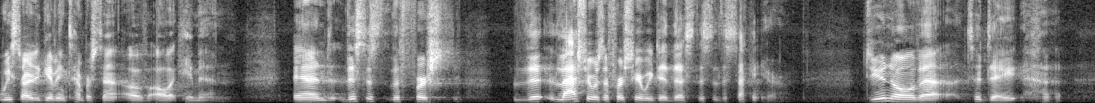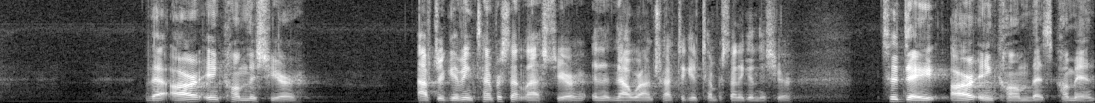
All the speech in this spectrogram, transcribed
we started giving 10% of all that came in. And this is the first, the, last year was the first year we did this. This is the second year. Do you know that to date, that our income this year, after giving 10% last year, and now we're on track to give 10% again this year, to date, our income that's come in,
